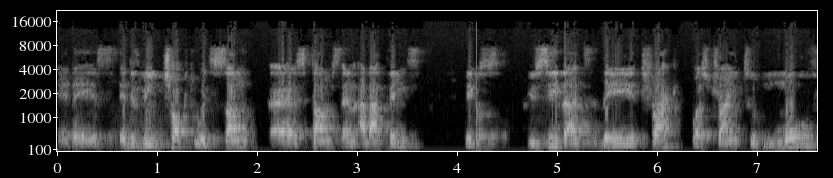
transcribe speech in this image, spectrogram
it is, it is being choked with some uh, stumps and other things. Because you see that the track was trying to move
